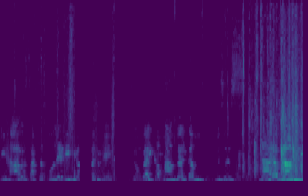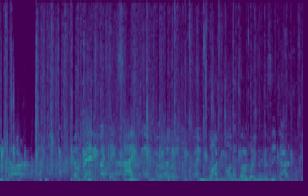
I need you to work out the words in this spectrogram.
We have a successful lady here today. So welcome, ma'am. Welcome, Mrs. Nara Brahmini here. we are very much excited, really, when we got to know that you are going to visit our location today. Guys, please.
